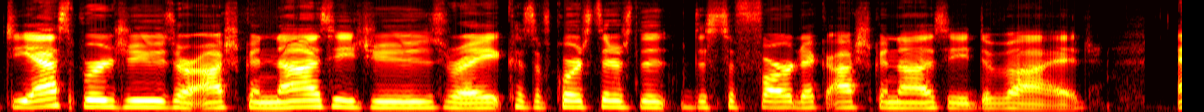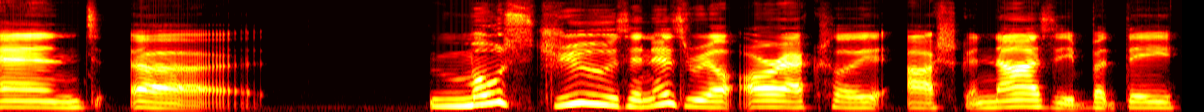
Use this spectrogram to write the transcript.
diaspora Jews or Ashkenazi Jews, right? Because of course there's the the Sephardic Ashkenazi divide, and uh, most Jews in Israel are actually Ashkenazi, but they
